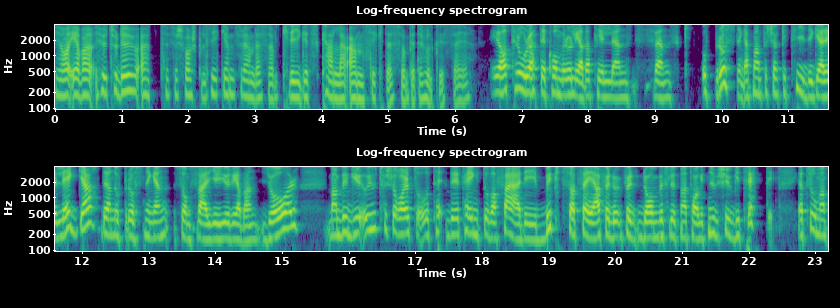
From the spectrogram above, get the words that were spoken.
Ja, Eva, hur tror du att försvarspolitiken förändras av krigets kalla ansikte, som Peter Hultqvist säger? Jag tror att det kommer att leda till en svensk upprustning, att man försöker tidigare lägga den upprustningen som Sverige ju redan gör. Man bygger ut försvaret och det är tänkt att vara färdigbyggt så att säga för, för de beslut man har tagit nu 2030. Jag tror man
